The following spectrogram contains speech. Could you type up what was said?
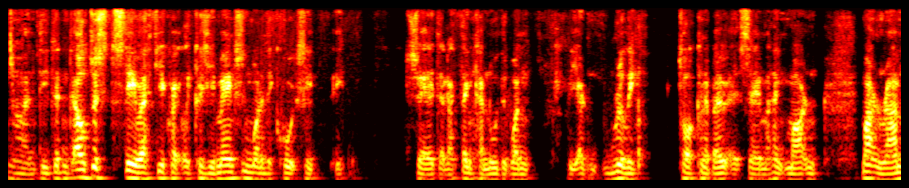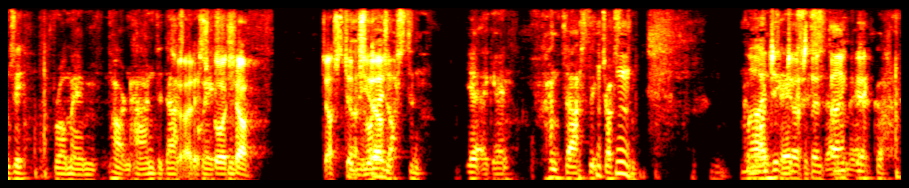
No, indeed. And I'll just stay with you quickly because you mentioned one of the quotes he, he, said, and I think I know the one that you're really talking about. It's um, I think Martin Martin Ramsey from um, Heart and Hand did ask Sorry, the question. Scotia. Justin, Justin, Justin. yet again. Fantastic, Justin. Magic, on, Justin. Thank America. you.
